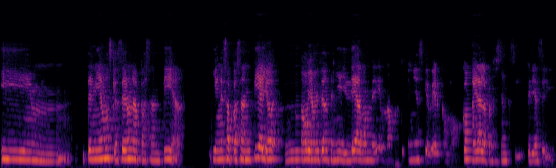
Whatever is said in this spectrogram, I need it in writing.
Y mm, teníamos que hacer una pasantía. Y en esa pasantía yo obviamente no tenía idea dónde ir, ¿no? Porque tenías que ver cómo, cómo era la profesión que quería seguir.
